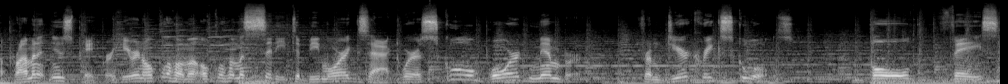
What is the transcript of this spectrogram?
a prominent newspaper here in Oklahoma, Oklahoma City to be more exact, where a school board member from Deer Creek Schools bold face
